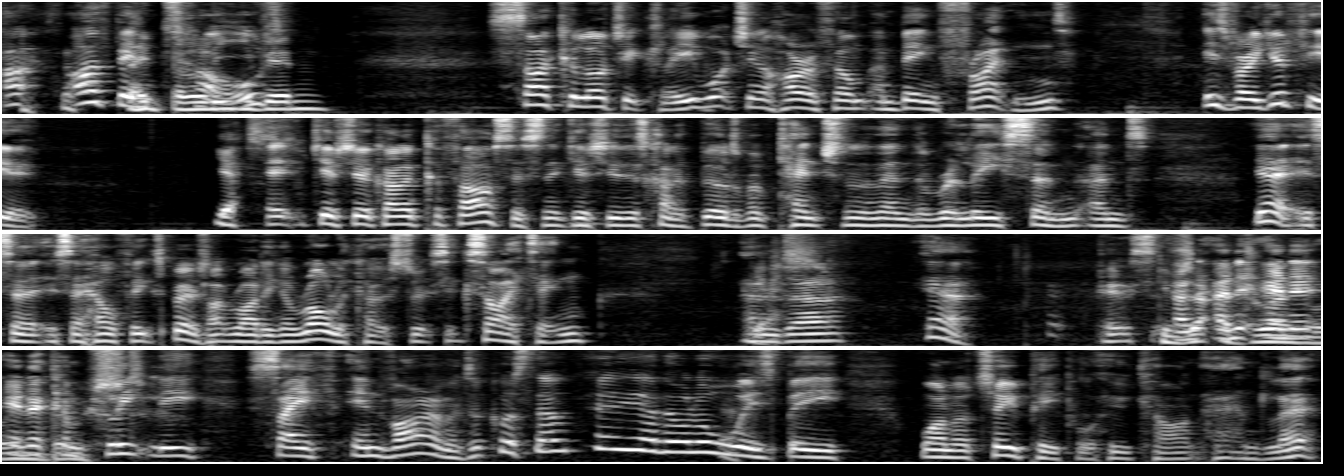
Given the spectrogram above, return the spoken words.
I, I've they been told in. Psychologically watching a horror film and being frightened is very good for you. Yes, It gives you a kind of catharsis and it gives you this kind of build up of tension and then the release and and yeah, it's a it's a healthy experience like riding a roller coaster. It's exciting and Yes. uh, yeah. It's, and, and, and in, in a completely safe environment. Of course, there yeah, there will always be one or two people who can't handle it,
